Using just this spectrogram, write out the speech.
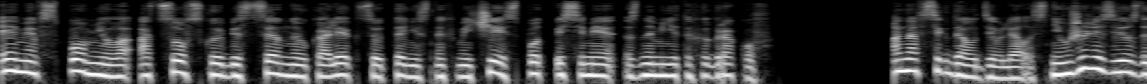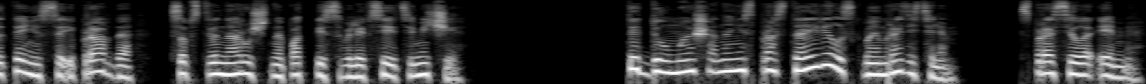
Эми вспомнила отцовскую бесценную коллекцию теннисных мячей с подписями знаменитых игроков. Она всегда удивлялась, неужели звезды тенниса и правда собственноручно подписывали все эти мячи? «Ты думаешь, она неспроста явилась к моим родителям?» — спросила Эмми.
